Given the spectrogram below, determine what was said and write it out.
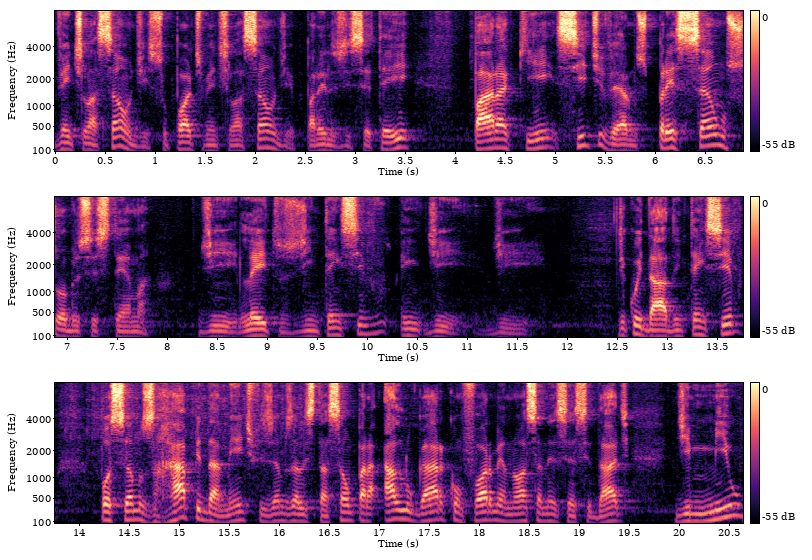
ventilação, de suporte de ventilação, de aparelhos de CTI, para que, se tivermos pressão sobre o sistema de leitos de intensivo, de, de, de cuidado intensivo, possamos rapidamente, fizemos a licitação para alugar, conforme a nossa necessidade, de mil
